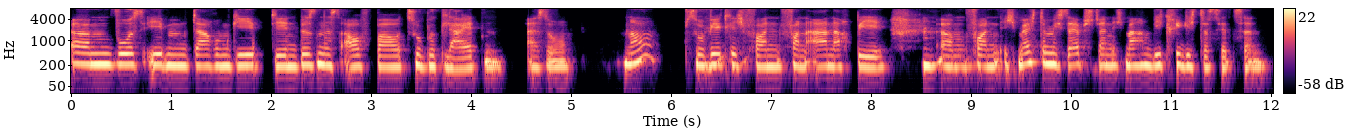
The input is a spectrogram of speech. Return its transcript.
ähm, wo es eben darum geht, den Businessaufbau zu begleiten. Also, ne? So mhm. wirklich von, von A nach B. Mhm. Ähm, von ich möchte mich selbstständig machen, wie kriege ich das jetzt hin?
